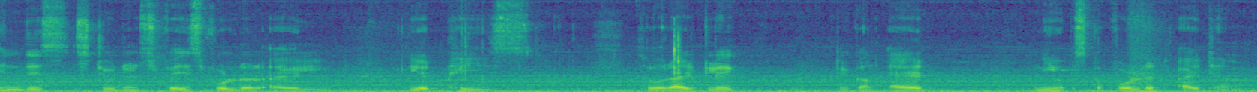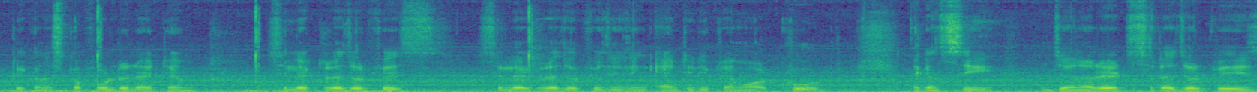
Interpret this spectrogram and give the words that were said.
In this students face folder I will create face. So right click click on add new scaffolded item. Click on scaffolded item. Select Razor Page. Select Razor Page using entity framework CRUD. I can see generates Razor Page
